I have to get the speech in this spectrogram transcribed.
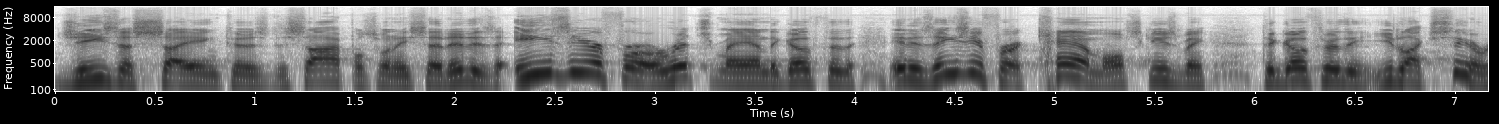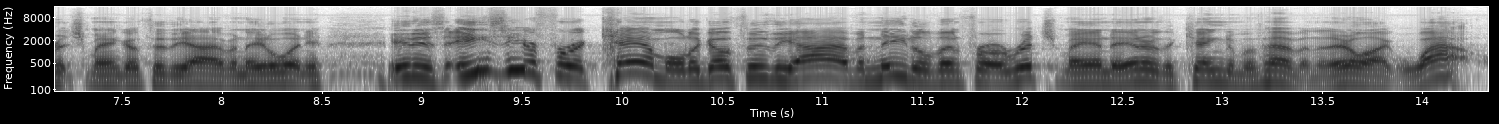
Jesus saying to his disciples when he said, It is easier for a rich man to go through, the, it is easier for a camel, excuse me, to go through the, you'd like to see a rich man go through the eye of a needle, wouldn't you? It is easier for a camel to go through the eye of a needle than for a rich man to enter the kingdom of heaven. And they're like, Wow.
